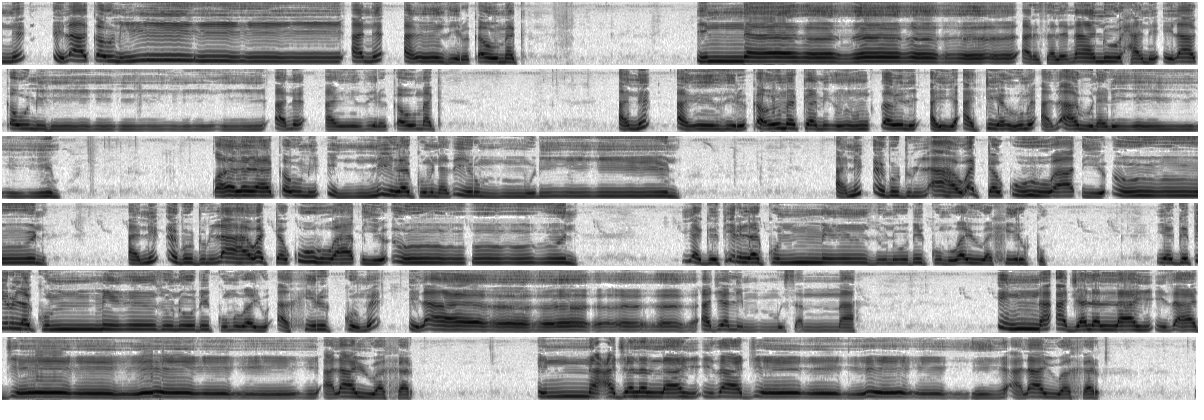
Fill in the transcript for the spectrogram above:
إلى قومه أن أنذر قومك. إنا أرسلنا نوحا إلى قومه أن أنذر قومك أن أنذر قومك من قبل أن يأتيهم عذاب أليم قال يا قوم إني لكم نذير مبين أن اعبدوا الله واتقوه واطيعون. أن اعبدوا الله واتقوه واطيعون. يغفر لكم من ذنوبكم ويؤخركم. يغفر لكم من ذنوبكم ويؤخركم. إلى أجل مسمى. إن أجل الله إذا جاء لا يؤخر. إن عجل الله إذا جاء لا يؤخر.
